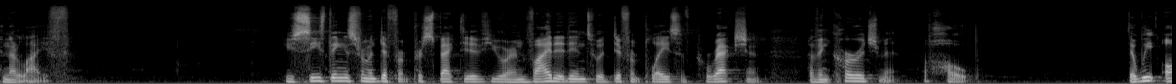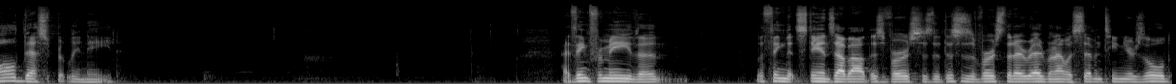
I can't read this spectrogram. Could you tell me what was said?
in their life. You see things from a different perspective. You are invited into a different place of correction, of encouragement, of hope that we all desperately need. I think for me, the, the thing that stands out about this verse is that this is a verse that I read when I was 17 years old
